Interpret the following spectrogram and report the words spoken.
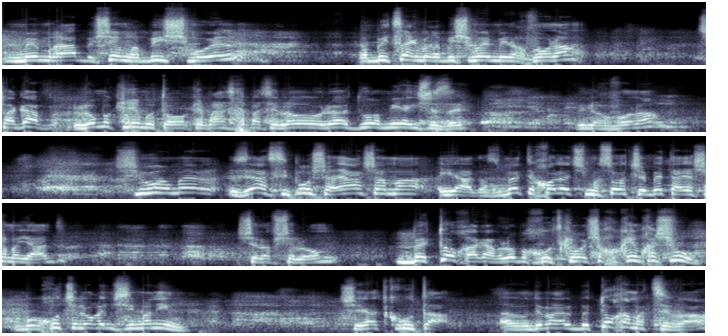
ממרה בשם רבי שמואל, רבי יצחק ורבי שמואל מנרבונה, שאגב, לא מכירים אותו, כי ברס חיפשתי, לא, לא ידוע מי האיש הזה, מנרבונה, שהוא אומר, זה הסיפור שהיה שם יד. אז באמת יכול להיות שמסורת שבית היה שם יד של אבשלום, בתוך, אגב, לא בחוץ, כמו שהחוקרים חשבו, בחוץ שלא רואים סימנים, שיד כרותה. אבל הוא מדבר על בתוך המצבה,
